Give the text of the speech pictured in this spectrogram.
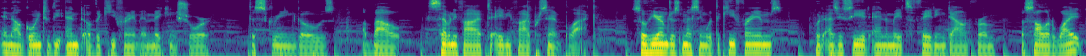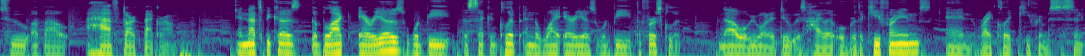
And now going to the end of the keyframe and making sure the screen goes about 75 to 85% black. So here I'm just messing with the keyframes, but as you see it animates fading down from a solid white to about a half dark background. And that's because the black areas would be the second clip and the white areas would be the first clip. Now what we want to do is highlight over the keyframes and right click keyframe assistant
